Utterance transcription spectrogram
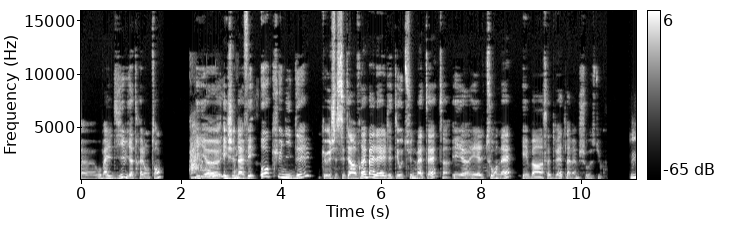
euh, aux Maldives, il y a très longtemps. Ah Et, euh, oui, et je oui. n'avais aucune idée que c'était un vrai balai. Elles étaient au-dessus de ma tête et, euh, et elles tournaient. Et ben, ça devait être la même chose du coup. Mmh.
